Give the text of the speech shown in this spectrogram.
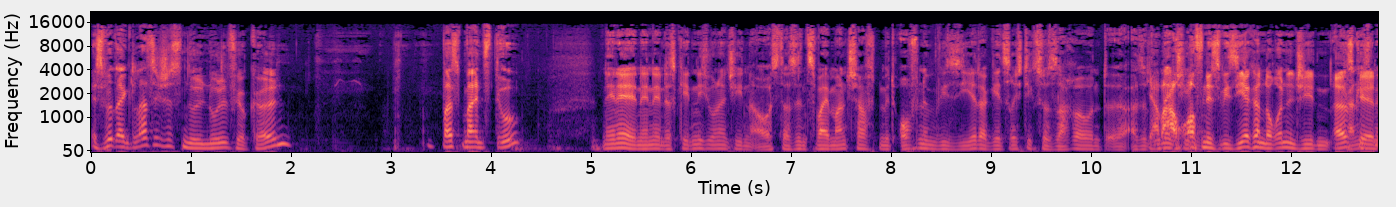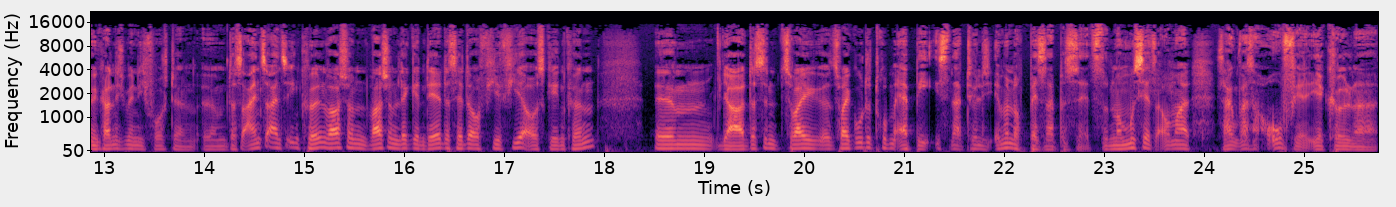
Es wird ein klassisches 0-0 für Köln. Was meinst du? Nee, nee, nee, nee, das geht nicht unentschieden aus. Da sind zwei Mannschaften mit offenem Visier, da geht's richtig zur Sache und äh, also Ja, aber auch offenes Visier kann doch unentschieden Kann ich, mir, ausgehen. kann ich mir nicht vorstellen. Ähm, das 1-1 in Köln war schon, war schon legendär, das hätte auch 4-4 ausgehen können. Ähm, ja, das sind zwei, zwei gute Truppen. RB ist natürlich immer noch besser besetzt. Und man muss jetzt auch mal sagen, pass auf, ihr, ihr Kölner.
